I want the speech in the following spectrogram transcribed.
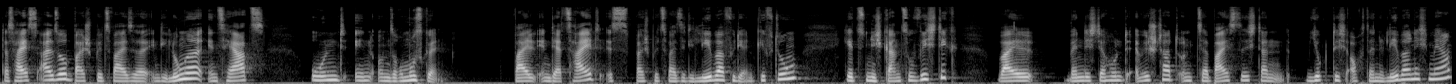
Das heißt also beispielsweise in die Lunge, ins Herz und in unsere Muskeln. Weil in der Zeit ist beispielsweise die Leber für die Entgiftung jetzt nicht ganz so wichtig, weil wenn dich der Hund erwischt hat und zerbeißt sich, dann juckt dich auch deine Leber nicht mehr.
